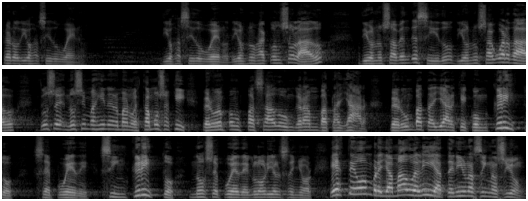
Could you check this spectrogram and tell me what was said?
Pero Dios ha sido bueno. Dios ha sido bueno. Dios nos ha consolado. Dios nos ha bendecido, Dios nos ha guardado. Entonces, no se imaginen, hermano, estamos aquí, pero hemos pasado un gran batallar, pero un batallar que con Cristo se puede, sin Cristo no se puede, gloria al Señor. Este hombre llamado Elías tenía una asignación.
